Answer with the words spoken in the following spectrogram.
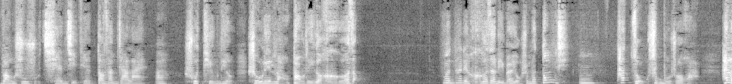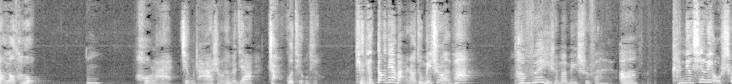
王叔叔前几天到咱们家来啊，说婷婷手里老抱着一个盒子。问他这盒子里边有什么东西？嗯，他总是不说话，还老摇头。嗯，后来警察上他们家找过婷婷，婷婷当天晚上就没吃晚饭，她为什么没吃饭呀？啊，肯定心里有事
